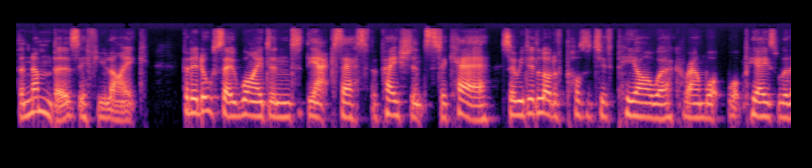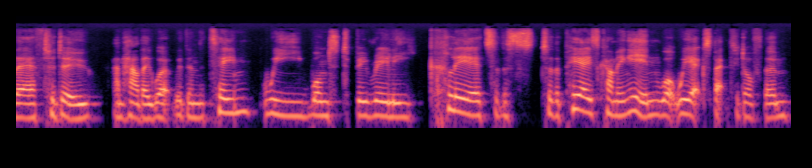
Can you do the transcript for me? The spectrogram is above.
the numbers, if you like, but it also widened the access for patients to care. So we did a lot of positive PR work around what, what PAs were there to do and how they work within the team. We wanted to be really clear to the to the PAs coming in what we expected of them,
